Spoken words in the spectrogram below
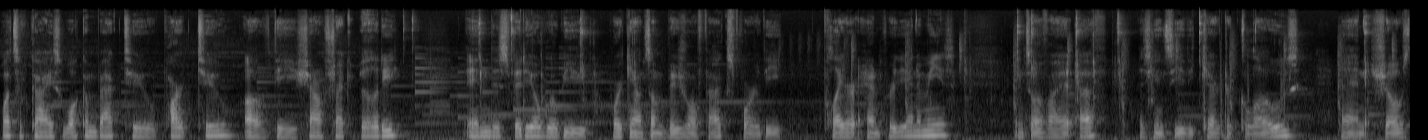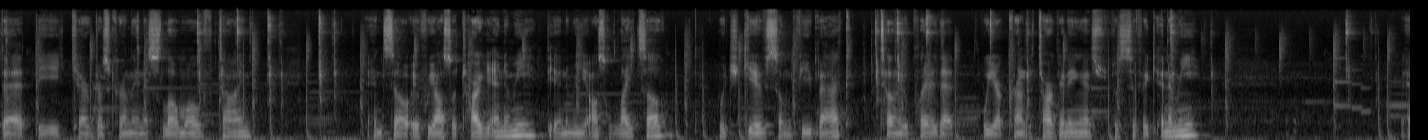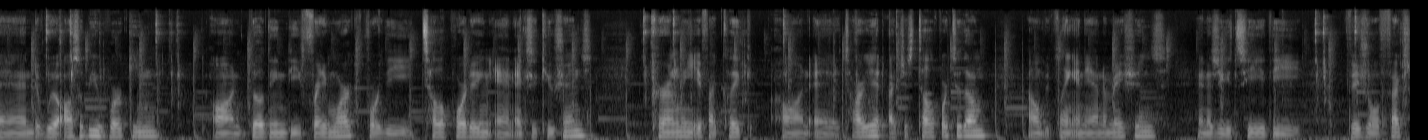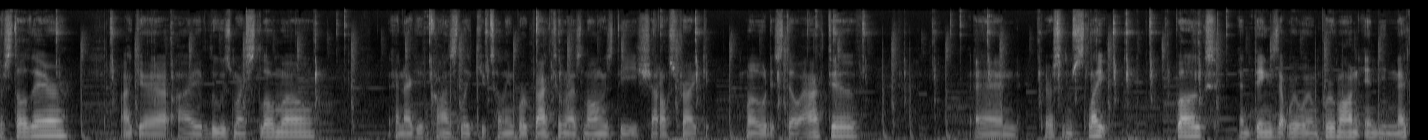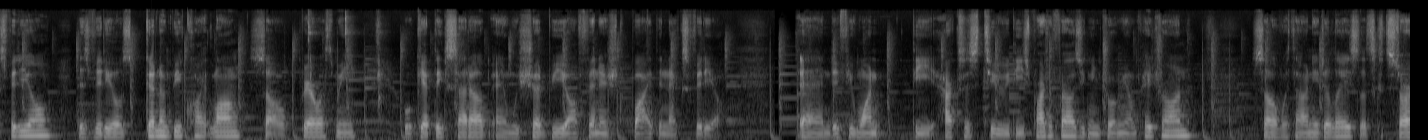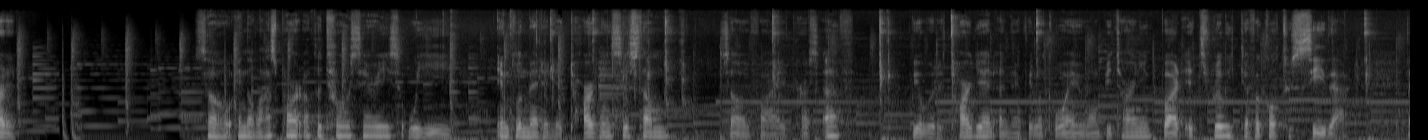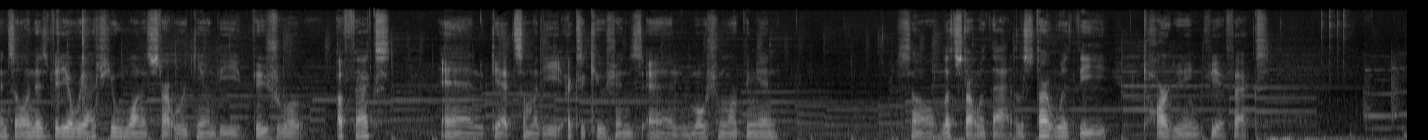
What's up guys, welcome back to part 2 of the Shadow Strike ability. In this video we'll be working on some visual effects for the player and for the enemies. And so if I hit F, as you can see the character glows and it shows that the character is currently in a slow-mo time. And so if we also target enemy, the enemy also lights up, which gives some feedback telling the player that we are currently targeting a specific enemy and we'll also be working on building the framework for the teleporting and executions. Currently, if I click on a target, I just teleport to them. I won't be playing any animations. And as you can see, the visual effects are still there. I get, I lose my slow-mo and I can constantly keep teleport back to them as long as the Shadow Strike mode is still active. And there's some slight bugs and things that we will improve on in the next video. This video is gonna be quite long, so bear with me. We'll get things set up and we should be all finished by the next video. And if you want the access to these project files, you can join me on Patreon. So without any delays, let's get started. So in the last part of the tour series, we implemented a targeting system. So if I press F, be able to target and then if we look away we won't be targeting but it's really difficult to see that. And so in this video we actually want to start working on the visual effects and get some of the executions and motion warping in. So let's start with that. Let's start with the targeting VFX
